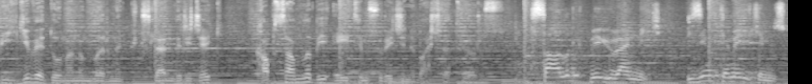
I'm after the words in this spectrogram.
bilgi ve donanımlarını güçlendirecek kapsamlı bir eğitim sürecini başlatıyoruz. Sağlık ve güvenlik bizim temel ilkemiz.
